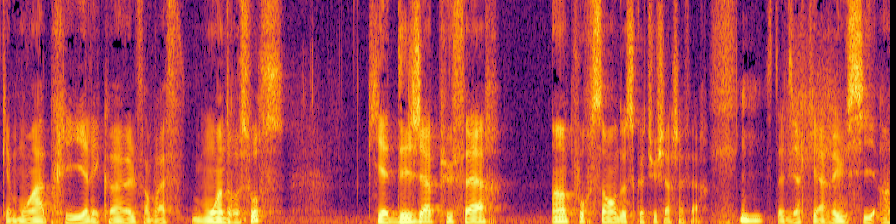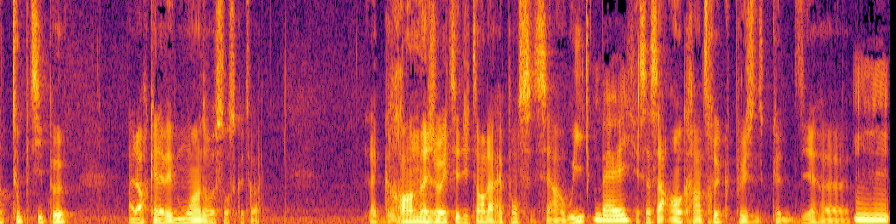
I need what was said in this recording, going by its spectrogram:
qui a moins appris à l'école, enfin bref, moins de ressources, qui a déjà pu faire 1% de ce que tu cherches à faire. Mhm. C'est-à-dire qui a réussi un tout petit peu alors qu'elle avait moins de ressources que toi. La grande majorité du temps, la réponse c'est un oui. Bah oui. Et ça, ça ancre un truc plus que de dire euh, Mhm.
